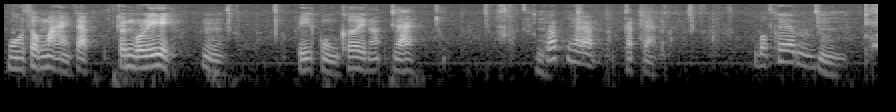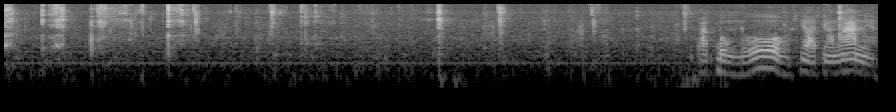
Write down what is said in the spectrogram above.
หมูส่งมาให้จากชลบุรี อืมปีกุ้งเคยเนาะยายก็แซ่บครับจากบกเข้มอืมผักบุ้งดูยอดงามๆเนี่ย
